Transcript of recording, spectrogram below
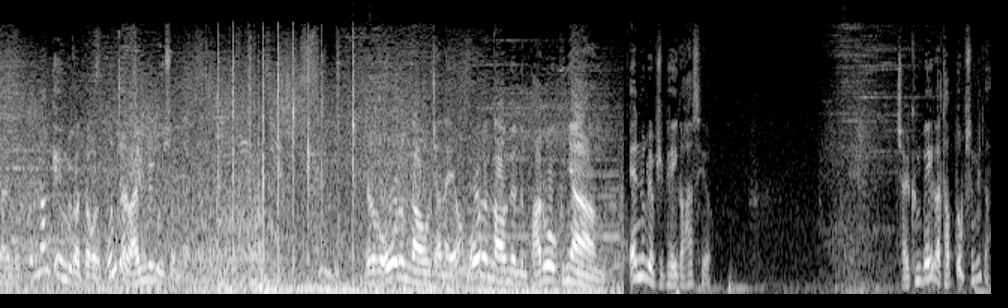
야 이거 끝난 게임을 갖다가 혼자 라인 밀고 있었네. 여러분 오른 나오잖아요. 오른 나오면은 바로 그냥 애누리 없이 베이가 하세요. 잘큰 베이가 답도 없습니다.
